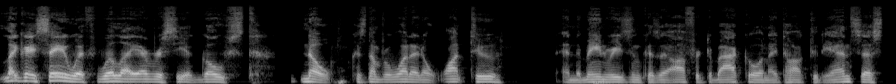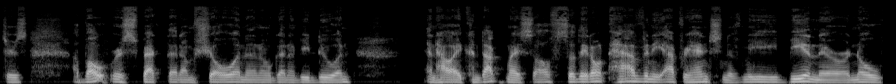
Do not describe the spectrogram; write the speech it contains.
Like I say, with will I ever see a ghost? No, because number one, I don't want to. And the main reason, because I offer tobacco and I talk to the ancestors about respect that I'm showing and I'm going to be doing and how I conduct myself. So they don't have any apprehension of me being there or no,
